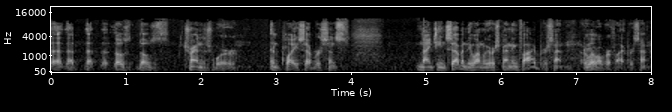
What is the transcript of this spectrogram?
uh, that, that, that those those trends were in place ever since 1970 when we were spending five percent, a little over five percent.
